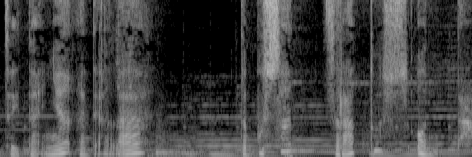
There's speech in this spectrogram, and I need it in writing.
ceritanya adalah tebusan 100 unta.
